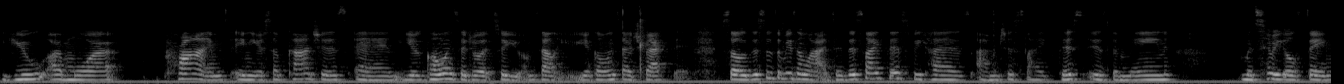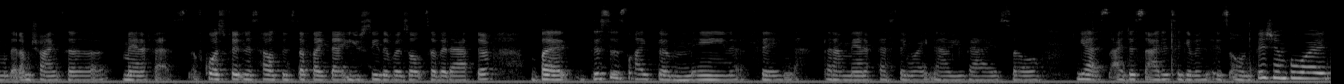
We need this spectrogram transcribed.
you are more primed in your subconscious and you're going to draw it to you. I'm telling you, you're going to attract it. So this is the reason why I did this like this because I'm just like, this is the main material thing that I'm trying to manifest. Of course, fitness, health, and stuff like that, you see the results of it after. But this is like the main thing that I'm manifesting right now, you guys. So yes, I decided to give it its own vision board.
